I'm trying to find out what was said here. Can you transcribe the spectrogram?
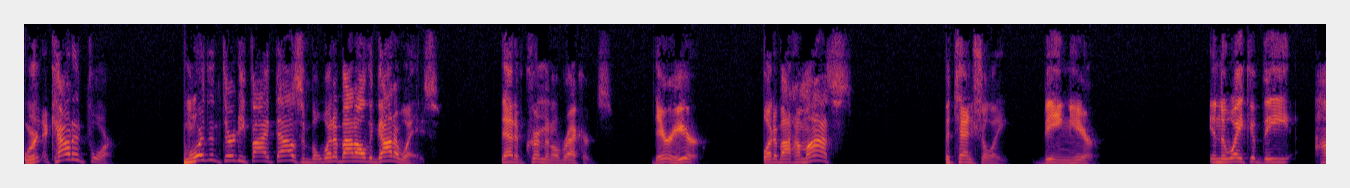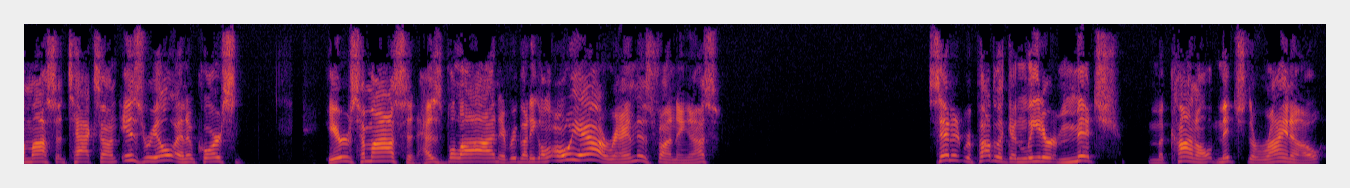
weren't accounted for. More than 35,000, but what about all the gotaways that have criminal records? They're here. What about Hamas potentially being here? In the wake of the Hamas attacks on Israel, and of course, here's Hamas and Hezbollah and everybody going, oh, yeah, Iran is funding us. Senate Republican leader Mitch McConnell, Mitch the Rhino,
